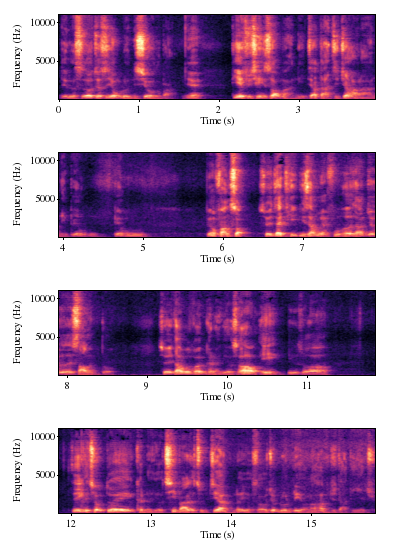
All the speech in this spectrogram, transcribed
有的时候就是用轮休的吧，因为 DH 轻松嘛，你只要打击就好啦，你不用不用不用防守，所以在体力上面负荷上就会少很多。所以大部分可能有时候，诶，例如说。这个球队可能有七八个主将，那有时候就轮流让他们去打 DH，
